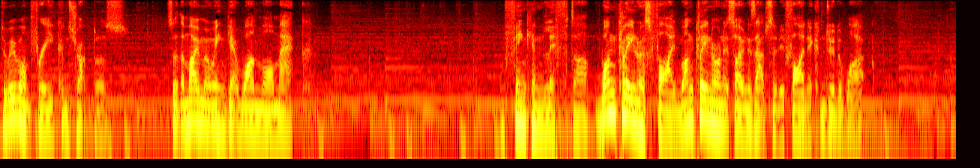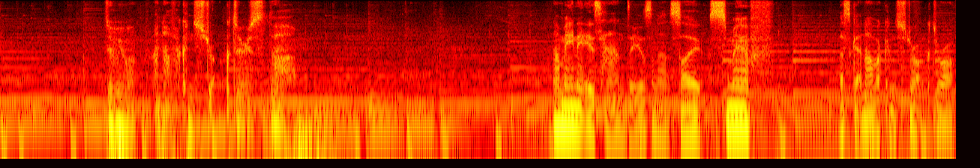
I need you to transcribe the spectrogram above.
Do we want three constructors? So at the moment we can get one more mech. I'm thinking lifter. One cleaner is fine. One cleaner on its own is absolutely fine. It can do the work. Do we want another constructor is the... I mean, it is handy, isn't it? So, Smith. Let's get another constructor up.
